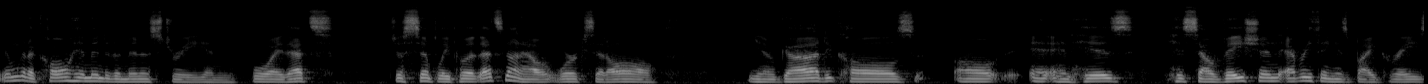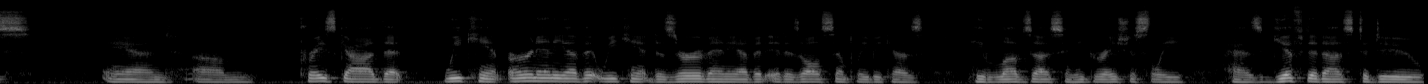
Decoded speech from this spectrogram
I'm going to call him into the ministry. And boy, that's just simply put, that's not how it works at all. You know, God calls all and his his salvation, everything is by grace. And um, praise God that we can't earn any of it, we can't deserve any of it. It is all simply because He loves us and He graciously has gifted us to do,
